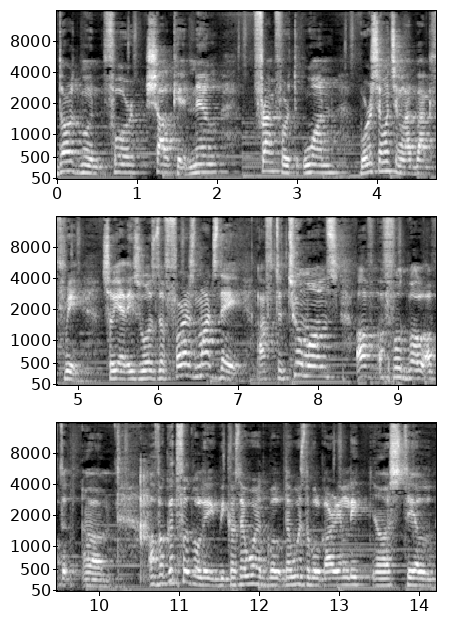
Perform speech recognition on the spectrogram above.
Dortmund 4, Schalke nil, Frankfurt 1, Borussia Mönchengladbach 3. So yeah, this was the first match day after two months of a football of the um, of a good football league because there were there was the Bulgarian league uh, still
